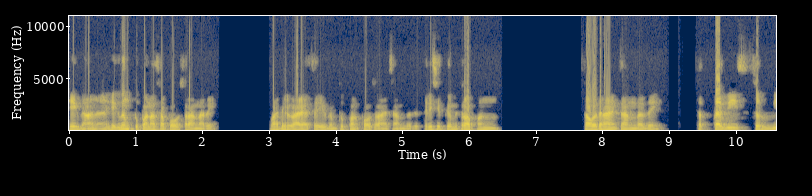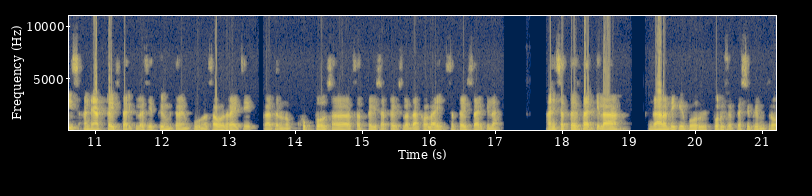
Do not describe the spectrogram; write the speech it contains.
एकदा आणि एकदम तुफान असा पाऊस राहणार आहे. वादळी वाऱ्याचा एकदम तुफान पाऊस राहण्याचा अंदाज आहे. तरी शेतकरी मित्र आपण सावध राहण्याचा अंदाज आहे. सत्तावीस सव्वीस आणि अठ्ठावीस तारखेला शेतकरी मित्रांनी पूर्ण सावध राहायचे. कारण खूप पाऊस सत्तावीस अठ्ठावीसला दाखवला आहे. सत्तावीस तारखेला आणि सत्तावीस तारखेला गारा देखील पडू पडू शकतात शेतकरी मित्र.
